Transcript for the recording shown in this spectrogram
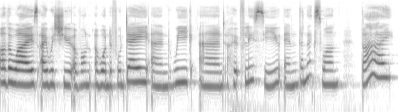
Otherwise, I wish you a, von- a wonderful day and week, and hopefully see you in the next one. Bye.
